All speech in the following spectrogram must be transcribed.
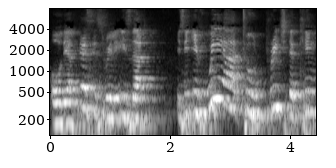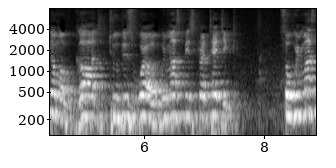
or their thesis really is that you see, if we are to preach the kingdom of God to this world, we must be strategic. So we must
